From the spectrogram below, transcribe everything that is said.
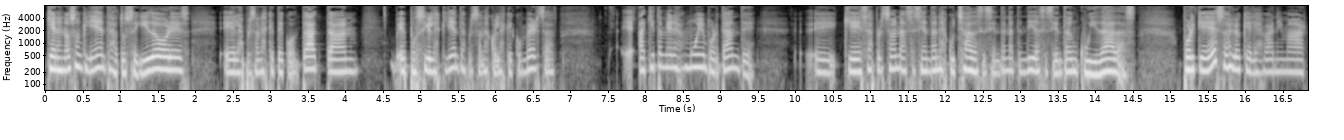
quienes no son clientes, a tus seguidores, eh, las personas que te contactan, eh, posibles clientes, personas con las que conversas. Aquí también es muy importante que esas personas se sientan escuchadas, se sientan atendidas, se sientan cuidadas, porque eso es lo que les va a animar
